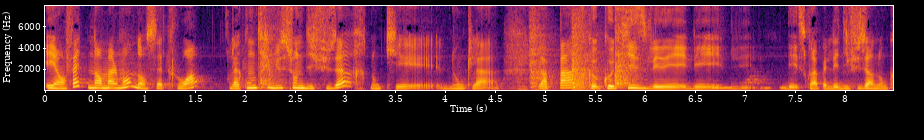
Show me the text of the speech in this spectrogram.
Et en fait normalement dans cette loi la contribution de diffuseur, donc qui est donc la, la part que cotisent les, les, les ce qu'on appelle les diffuseurs, donc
